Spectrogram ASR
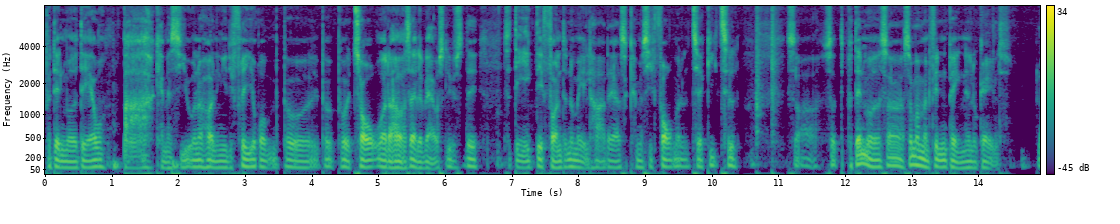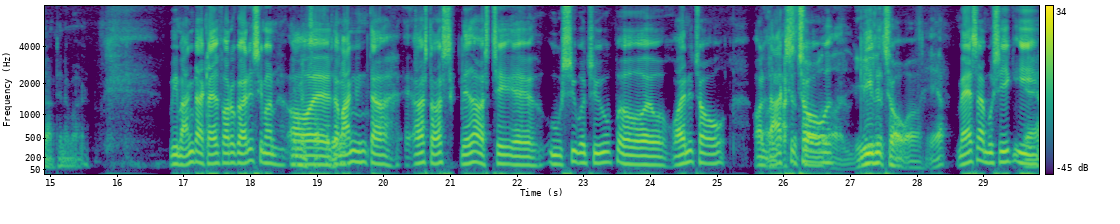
på den måde. Det er jo bare, kan man sige, underholdning i de frie rum på, på, på et torv, hvor der også er et erhvervsliv. Så det, så det er ikke det, fonde normalt har. Det er, så kan man sige, formel til at give til. Så, så på den måde, så, så må man finde pengene lokalt langt hen ad vejen. Vi er mange, der er glade for, at du gør det, Simon. Jamen, og øh, der er mange, der også, også glæder os til øh, uge 27 på øh, Rønnetorv og, og Laksetorvet, og Lille Torv. Ja. Masser af musik i, ja.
